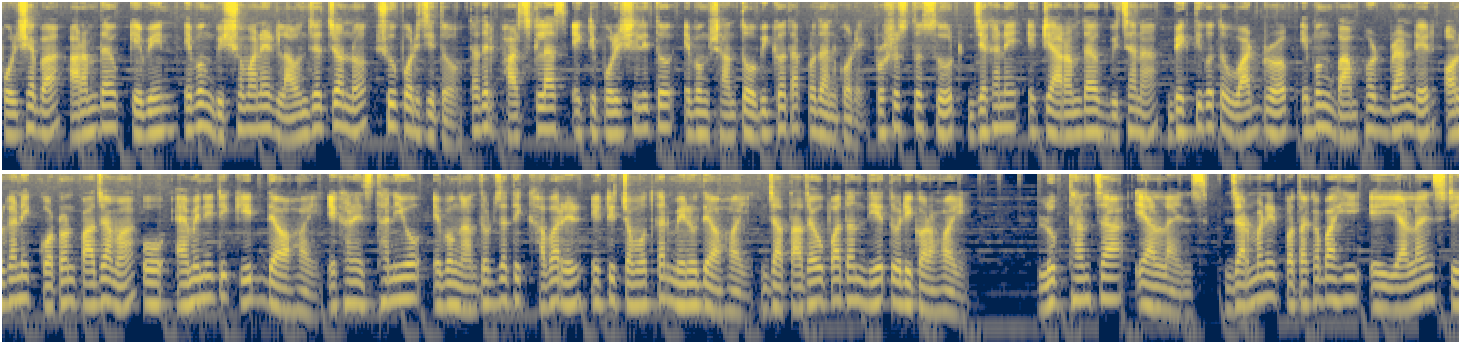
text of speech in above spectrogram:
পরিষেবা, আরামদায়ক কেবিন এবং বিশ্বমানের লাউঞ্জের জন্য সুপরিচিত। তাদের ফার্স্ট ক্লাস, একটি পরিশীলিত এবং শান্ত অভিজ্ঞতা প্রদান করে। প্রশস্ত স্যুট, যেখানে একটি আরামদায়ক বিছানা, ব্যক্তিগত ওয়ার্ড্রোব এবং বামফোর্ড ব্র্যান্ডের অর্গানিক কটন পাজামা ও অ্যামিনিটি কিট দেওয়া হয়। এখানে স্থানীয় এবং আন্তর্জাতিক খাবারের একটি চমৎকার মেনু দেওয়া হয়, যা তাজা উপাদান দিয়ে তৈরি করা হয়। লুপথানচা এয়ারলাইন্স জার্মানির পতাকাবাহী এই এয়ারলাইন্সটি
